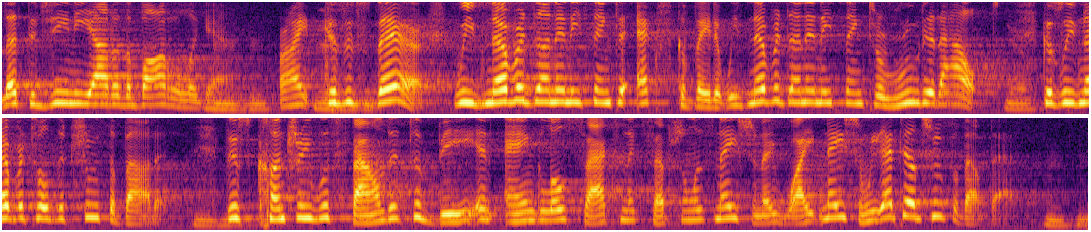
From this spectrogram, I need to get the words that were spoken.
let the genie out of the bottle again, mm-hmm. right? Because mm-hmm. it's there. We've never done anything to excavate it. We've never done anything to root it out because yeah. we've never told the truth about it. Mm-hmm. This country was founded to be an Anglo-Saxon exceptionalist nation, a white nation. We got to tell the truth about that. Mm-hmm.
